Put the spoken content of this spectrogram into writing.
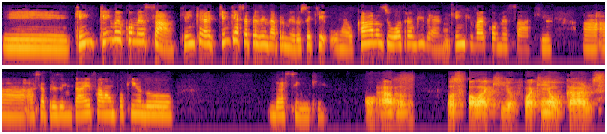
E quem, quem vai começar? Quem quer, quem quer se apresentar primeiro? Eu sei que um é o Carlos e o outro é o Guilherme. Quem que vai começar aqui a, a, a se apresentar e falar um pouquinho do da Sync? Ah, posso falar aqui, eu falar quem é o Carlos.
